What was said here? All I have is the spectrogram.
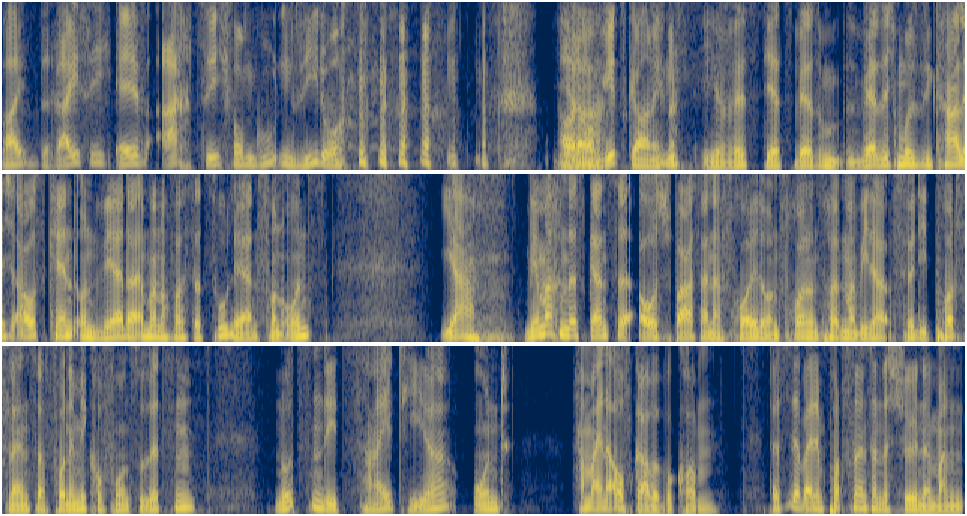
Bei 30, 11, 80 vom guten Sido. Aber Ja. darum geht's gar nicht, ne? Ihr wisst jetzt, wer, so, wer sich musikalisch auskennt und wer da immer noch was dazulernt von uns. Ja, wir machen das Ganze aus Spaß, einer Freude und freuen uns heute mal wieder für die Podpflanzer vor dem Mikrofon zu sitzen, nutzen die Zeit hier und haben eine Aufgabe bekommen. Das ist ja bei den Podpflanzern das Schöne. Man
